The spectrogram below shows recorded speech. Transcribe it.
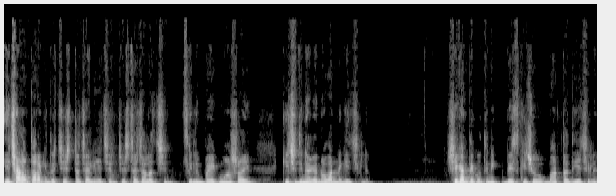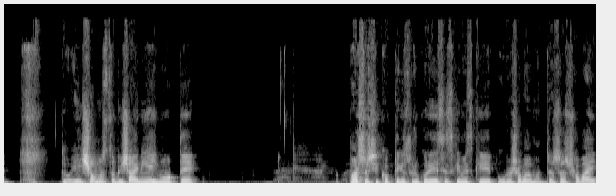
এছাড়াও তারা কিন্তু চেষ্টা চালিয়েছেন, চেষ্টা চালাচ্ছেন। সেলিম পাইক মহাশয় কিছুদিন আগে নবান্নে গিয়েছিলেন। সেখান থেকেও তিনি বেশ কিছু বার্তা দিয়েছিলেন। তো এই সমস্ত বিষয় নিয়ে এই মুহূর্তে পার্শ্ব শিক্ষক থেকে শুরু করে এস এস কেমএসকে পৌরসভা, মাদ্রাসা, সবাই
